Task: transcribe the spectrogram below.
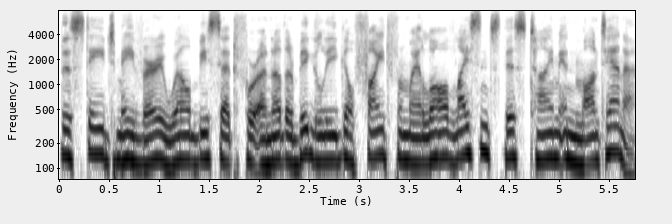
The stage may very well be set for another big legal fight for my law license this time in Montana.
